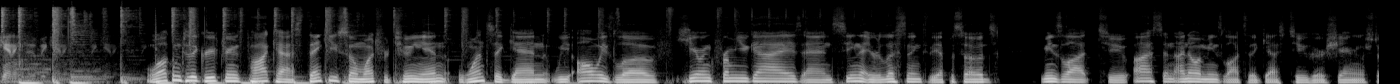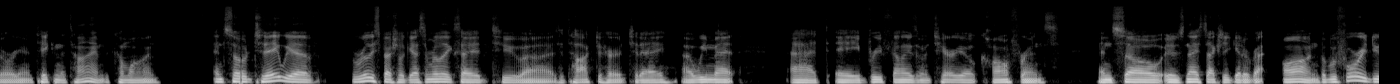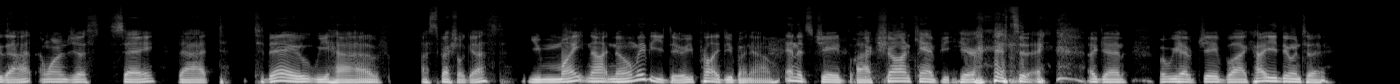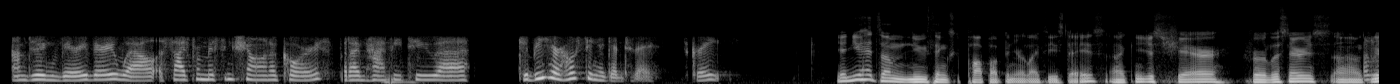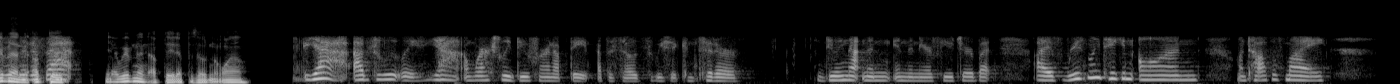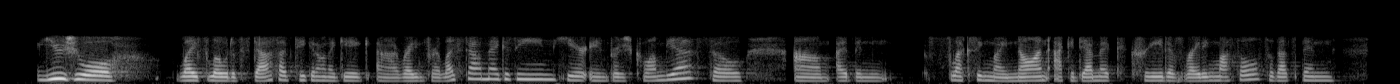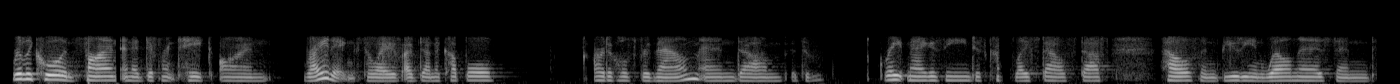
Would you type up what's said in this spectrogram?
beginning. Welcome to the Grief Dreams podcast. Thank you so much for tuning in once again. We always love hearing from you guys and seeing that you're listening to the episodes. It means a lot to us, and I know it means a lot to the guests too who are sharing their story and taking the time to come on. And so today we have a really special guest. I'm really excited to uh, to talk to her today. Uh, we met at a Bereaved Families of Ontario conference, and so it was nice to actually get her back on. But before we do that, I want to just say that today we have a special guest. You might not know, maybe you do. You probably do by now. And it's Jade Black. Sean can't be here today again, but we have Jade Black. How are you doing today? I'm doing very, very well. Aside from missing Sean, of course, but I'm happy to uh, to be here hosting again today. It's great. Yeah, and you had some new things pop up in your life these days. Uh, can you just share for listeners? Uh, we haven't had an update. Yeah, we haven't had an update episode in a while. Yeah, absolutely. Yeah, and we're actually due for an update episode, so we should consider doing that in the, in the near future. But I've recently taken on, on top of my usual life load of stuff, I've taken on a gig uh, writing for a lifestyle magazine here in British Columbia. So um, I've been flexing my non-academic creative writing muscle. So that's been really cool and fun and a different take on writing. So I've I've done a couple articles for them, and um, it's a great magazine, just kind of lifestyle stuff, health and beauty and wellness, and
